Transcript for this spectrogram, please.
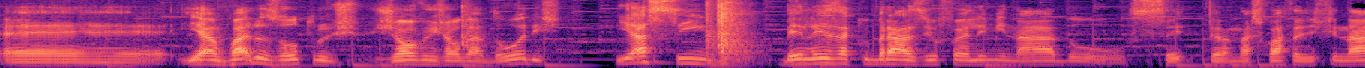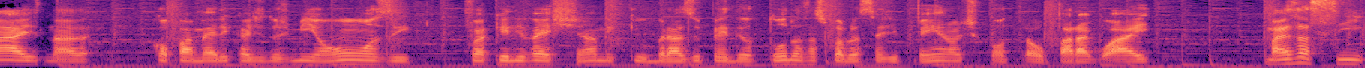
é, e a vários outros jovens jogadores. E assim, beleza que o Brasil foi eliminado nas quartas de finais, na Copa América de 2011, foi aquele vexame que o Brasil perdeu todas as cobranças de pênalti contra o Paraguai. Mas assim,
